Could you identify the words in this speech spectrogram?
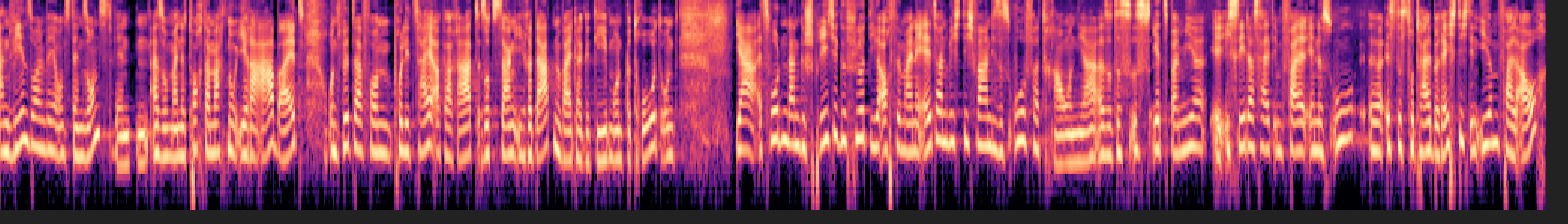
an wen sollen wir uns denn sonst wenden? Also meine Tochter macht nur ihre Arbeit und wird da vom Polizeiapparat sozusagen ihre Daten weitergegeben und bedroht und ja, es wurden dann Gespräche geführt, die auch für meine Eltern wichtig waren, dieses Urvertrauen. Ja, also das ist jetzt bei mir, ich sehe das halt im Fall NSU, äh, ist das total berechtigt, in Ihrem Fall auch.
